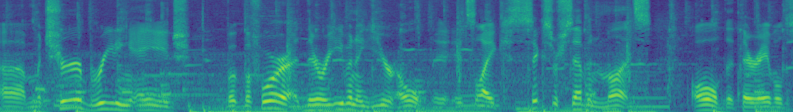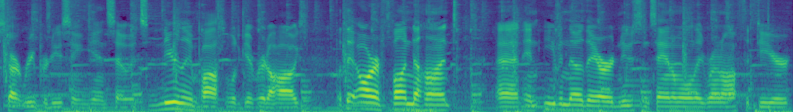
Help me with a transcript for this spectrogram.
uh, mature breeding age, but before they were even a year old. It's like six or seven months old that they're able to start reproducing again. So it's nearly impossible to get rid of hogs, but they are fun to hunt. And, and even though they are a nuisance animal, they run off the deer,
